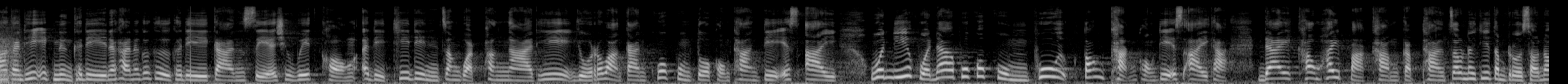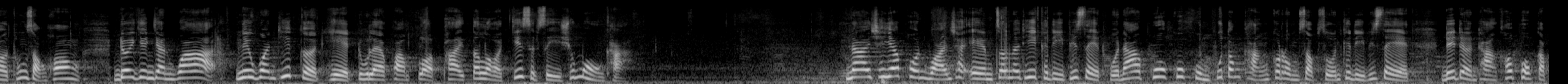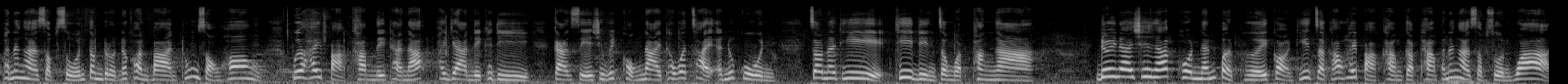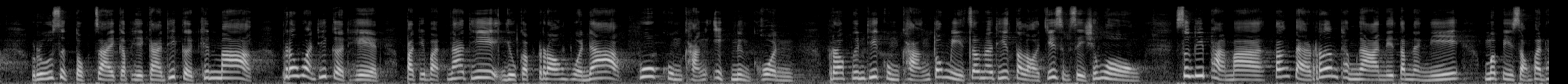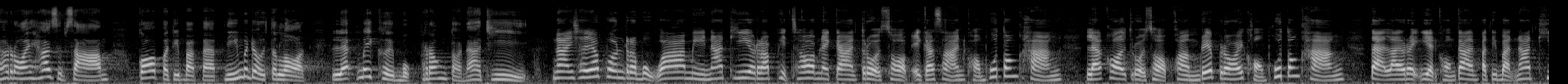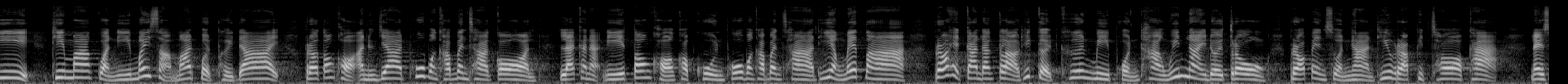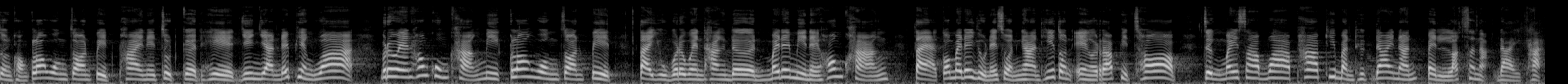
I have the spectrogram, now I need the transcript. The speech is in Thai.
มากันที่อีกหนึ่งคดีนะคะนั่นก็คือคดีการเสียชีวิตของอดีตที่ดินจังหวัดพังงาที่อยู่ระหว่างการควบคุมตัวของทาง DSI วันนี้หัวหน้าผู้ควบคุมผู้ต้องขังของ DSI ค่ะ ได้เข้าให้ปากคำกับทางเจ้าหน้าที่ตำรวจสอนอทุ่งสองห้อง โดยยืนยันว่าในวันที่เกิดเหตุดูแลความปลอดภัยตลอด 24 ชั่วโมงค่ะ นายชยพลหวานชะเอมเจ้าหน้าที่คดีพิเศษ หัวหน้าผู้ควบคุมผู้ต้องขังกรมสอบสวนคดีพิเศษ ได้เดินทางเข้าพบกับพนักงานสอบสวนตำรวจนครบาลทุ่งสองห้อง เพื่อให้ปากคำในฐานะพยานในคดี การเสียชีวิตของนายทวชชัยอนุกูล เจ้าหน้าที่ที่ดินจังหวัดพังงา โดยนายชนะพลนั้นเปิดเผยก่อนที่จะเข้าให้ปากคำกับทางพนักงานสอบสวนว่า รู้สึกตกใจกับเหตุการณ์ที่เกิดขึ้นมาก เพราะวันที่เกิดเหตุปฏิบัติหน้าที่อยู่กับรองหัวหน้าผู้คุมขังอีกหนึ่งคน เพราะพื้นที่คุมขังต้องมีเจ้าหน้าที่ตลอด 24 ชั่วโมง ซึ่งที่ผ่านมาตั้งแต่เริ่มทำงานในตำแหน่งนี้เมื่อปี 2553 ก็ปฏิบัติแบบนี้มาโดยตลอด และไม่เคยบกพร่องต่อหน้าที่ นายชัยพลระบุว่ามีหน้าที่รับผิดชอบในการตรวจสอบเอกสารของผู้ต้องขัง และคอยตรวจสอบความเรียบร้อยของผู้ต้องขัง แต่รายละเอียดของการปฏิบัติหน้าที่ที่มากกว่านี้ไม่สามารถเปิดเผยได้ เพราะต้องขออนุญาตผู้บังคับบัญชาก่อนและขณะนี้ต้องขอขอบคุณผู้บังคับบัญชาที่อยังเมตตา เพราะเหตุการณ์ดังกล่าวที่เกิดขึ้นมีผลทางวินัยโดยตรง เพราะเป็นส่วนงานที่รับผิดชอบค่ะ ในส่วนของกล้องวงจรปิดภายในจุดเกิดเหตุ ยืนยันได้เพียงว่า บริเวณห้องคุมขังมีกล้องวงจรปิด แต่อยู่บริเวณทางเดิน ไม่ได้มีในห้องขัง แต่ก็ไม่ได้อยู่ในส่วนงานที่ตนเองรับผิดชอบ จึงไม่ทราบว่าภาพที่บันทึกได้นั้นเป็นลักษณะใดค่ะ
